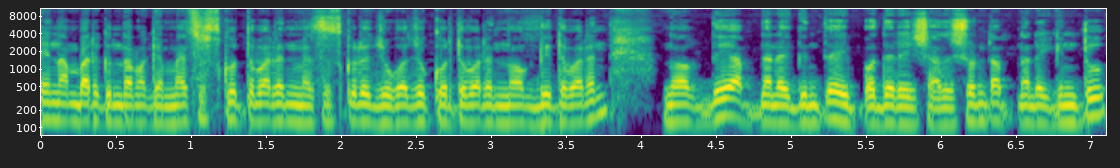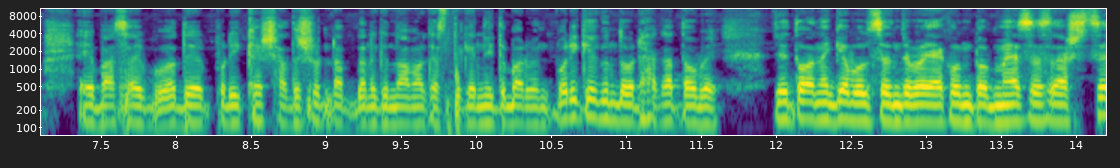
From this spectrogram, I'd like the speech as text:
এই নাম্বারে কিন্তু আমাকে মেসেজ করতে পারেন। মেসেজ করে যোগাযোগ করতে পারেন নক দিতে পারেন। নক দিয়ে আপনারা কিন্তু এই পদের এই সাজেশনটা আপনারা কিন্তু এই বাসাই পদের পরীক্ষার সাজেশনটা আপনারা কিন্তু আমার কাছ থেকে নিতে পারবেন। পরীক্ষা কিন্তু ঢাকাতে হবে। যেহেতু অনেকে বলছেন যে ভাই এখন তো মেসেজ আসছে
